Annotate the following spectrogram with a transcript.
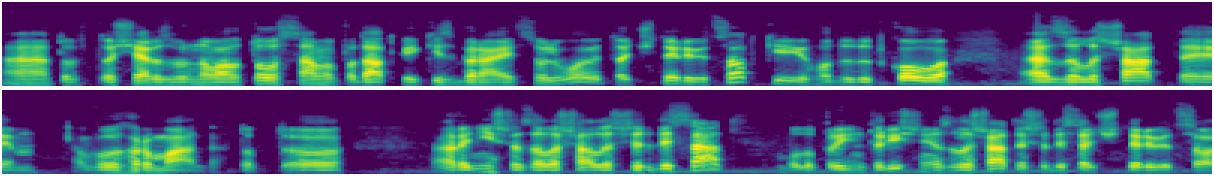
Е, Тобто, ще раз звернував того саме податку, який збирається у Львові, то 4% його додатково е, залишати в громадах. Тобто раніше залишали 60, було прийнято рішення залишати 64%.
